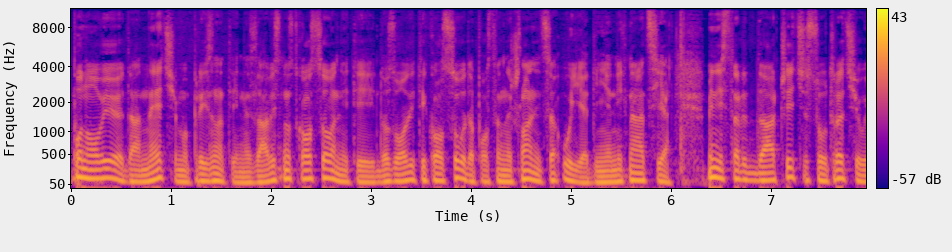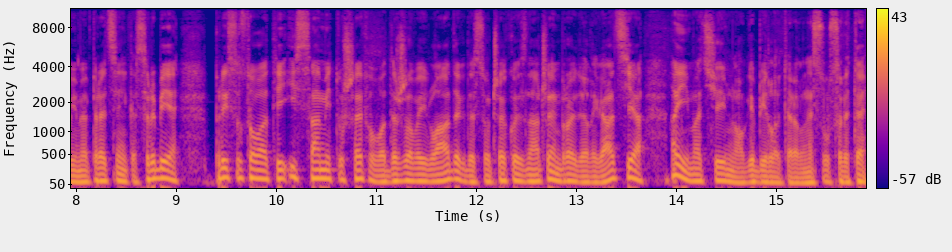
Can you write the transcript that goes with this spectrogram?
Ponovio je da nećemo priznati nezavisnost Kosova, niti dozvoliti Kosovu da postane članica Ujedinjenih nacija. Ministar Dačić sutra će u ime predsjednika Srbije prisustovati i samitu šefova država i vlade gde se očekuje značajan broj delegacija, a imaće i mnoge bilateralne susrete.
